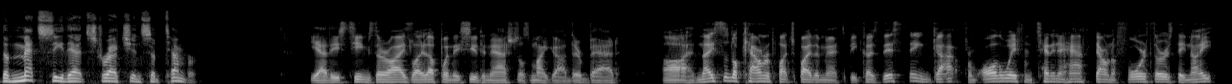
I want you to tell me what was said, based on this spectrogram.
The Mets see that stretch in September. yeah, these teams, their eyes light up when they see the Nationals. My God, they're bad. Uh, nice little counter punch by the Mets because this thing got from all the way from 10 and a half down to four Thursday night.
